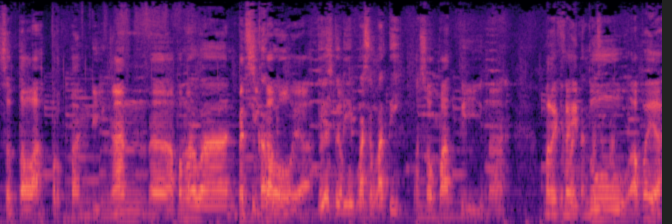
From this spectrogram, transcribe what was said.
setelah pertandingan eh, apa Mas? melawan Persikabo ya. Iya itu di. Pasopati. Pasopati. Nah, mereka Jembatan itu Pasopati. apa ya?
